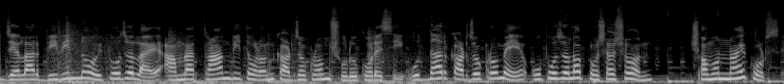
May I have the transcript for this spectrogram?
জেলার বিভিন্ন উপজেলায় আমরা ত্রাণ বিতরণ কার্যক্রম শুরু করেছি। উদ্ধার কার্যক্রমে উপজেলা প্রশাসন সমন্বয় করছে।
